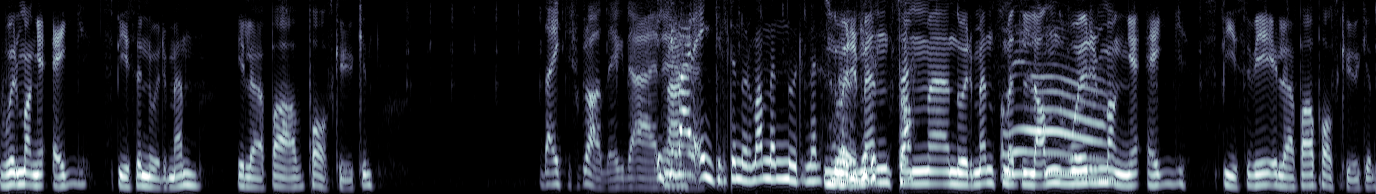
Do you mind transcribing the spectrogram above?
hvor mange egg spiser nordmenn i løpet av påskeuken? Det er ikke sjokoladeegg. Det er Ikke hver enkelte nordmann, men nordmenn som Nordmenn gruppe. som, eh, nordmenn som et ja. land. Hvor mange egg spiser vi i løpet av påskeuken?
